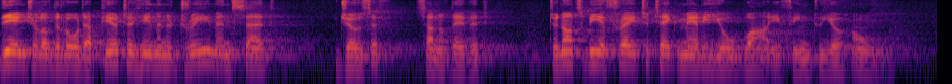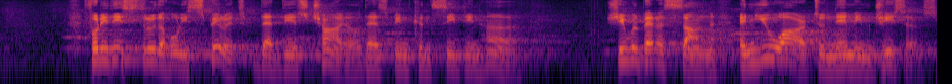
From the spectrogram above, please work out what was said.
the angel of the Lord appeared to him in a dream and said, Joseph, son of David, do not be afraid to take Mary, your wife, into your home. For it is through the Holy Spirit that this child has been conceived in her. She will bear a son, and you are to name him Jesus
